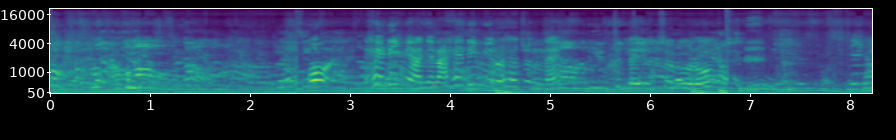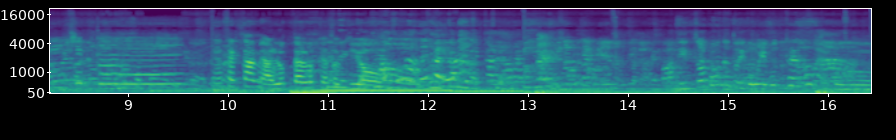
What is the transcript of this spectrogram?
어, 고마워. 어, 해림이 아니라 해림이로 해줬네. 내 유튜브로. 그냥 색감이 알록달록해서 귀여워. 아니 저번에도 이거 왜 못해가지고.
